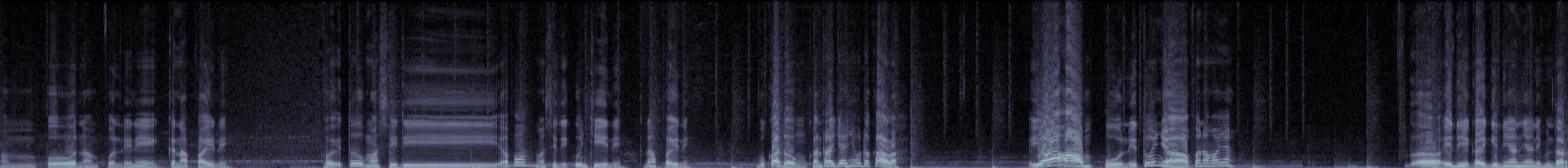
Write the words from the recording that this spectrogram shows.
Ampun, ampun. Ini kenapa ini? Kok itu masih di apa? Masih dikunci ini? Kenapa ini? Buka dong, kan rajanya udah kalah. Ya ampun, itunya apa namanya? Uh, ini kayak giniannya nih, bentar.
